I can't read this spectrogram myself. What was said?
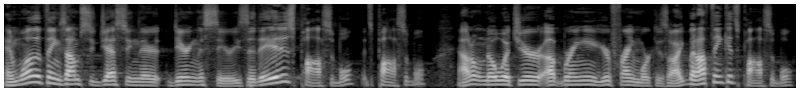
And one of the things I'm suggesting there during this series that it is possible, it's possible. I don't know what your upbringing or your framework is like, but I think it's possible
